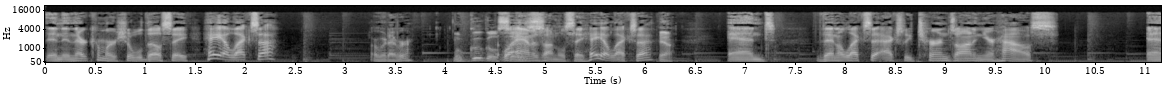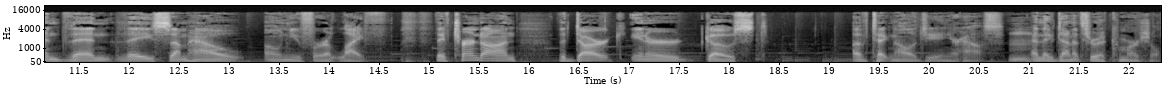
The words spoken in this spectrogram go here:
and in their commercial they'll say, "Hey Alexa," or whatever. well, Google Well, says. Amazon will say, "Hey Alexa," Yeah. and then Alexa actually turns on in your house, and then they somehow own you for life. They've turned on the dark inner ghost of technology in your house, hmm. and they've done it through a commercial.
